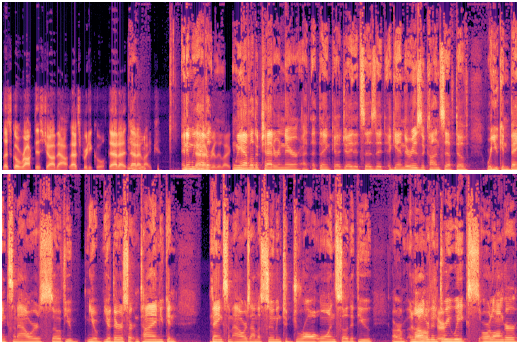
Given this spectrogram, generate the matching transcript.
Let's go rock this job out. That's pretty cool. That I, that I Mhm. like. And then we that have I really like. we have other chatter in there. I, I think uh, Jay that says that again. There is a concept of where you can bank some hours. So if you you you're there a certain time, you can bank some hours. I'm assuming to draw on, so that if you are longer Oh, than sure. three weeks or longer,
